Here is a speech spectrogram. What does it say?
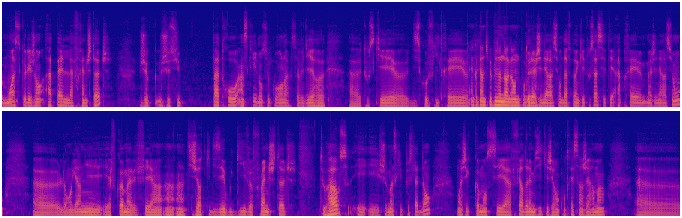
moi ce que les gens appellent la French Touch, je ne suis pas trop inscrit dans ce courant-là. Ça veut dire tout ce qui est disco filtré. un côté un petit peu plus underground pour De la génération Daft Punk et tout ça, c'était après ma génération. Euh, Laurent Garnier et FCOM avaient fait un, t-shirt qui disait We give a French touch to house, et, je m'inscris plus là-dedans. Moi, j'ai commencé à faire de la musique et j'ai rencontré Saint-Germain, euh,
